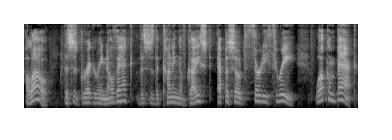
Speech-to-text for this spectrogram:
Hello, this is Gregory Novak. This is The Cunning of Geist, episode 33. Welcome back.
